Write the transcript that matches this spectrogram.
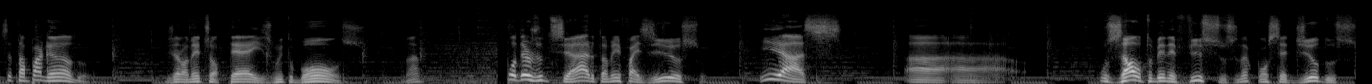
Você está pagando. Geralmente hotéis muito bons, né? Poder Judiciário também faz isso. E as. A, a, os auto-benefícios né, concedidos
